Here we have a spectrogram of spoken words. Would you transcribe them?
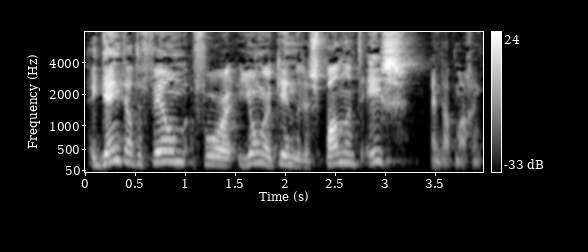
Ik denk dat de film voor jonge kinderen spannend is. En dat mag een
